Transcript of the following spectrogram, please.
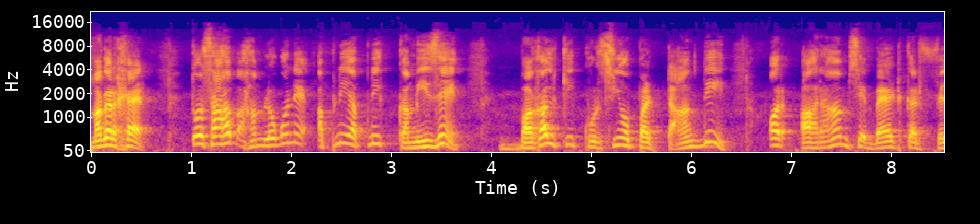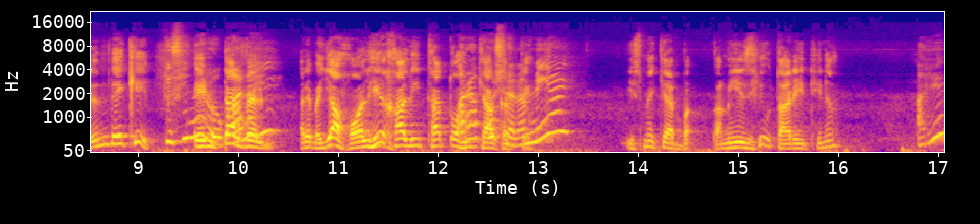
मगर खैर तो साहब हम लोगों ने अपनी अपनी कमीज़ें बगल की कुर्सियों पर टांग दी और आराम से बैठकर फ़िल्म देखी इंटरवेल? अरे भैया हॉल ही खाली था तो हम क्या करते? नहीं आई? इसमें क्या कमीज़ ही उतारी थी ना? अरे।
